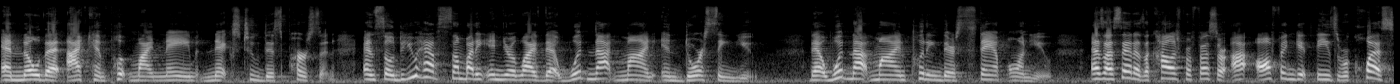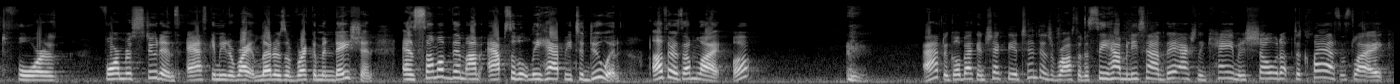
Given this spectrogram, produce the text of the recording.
and know that I can put my name next to this person. And so, do you have somebody in your life that would not mind endorsing you, that would not mind putting their stamp on you? As I said, as a college professor, I often get these requests for former students asking me to write letters of recommendation. And some of them I'm absolutely happy to do it. Others I'm like, oh, I have to go back and check the attendance roster to see how many times they actually came and showed up to class. It's like,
